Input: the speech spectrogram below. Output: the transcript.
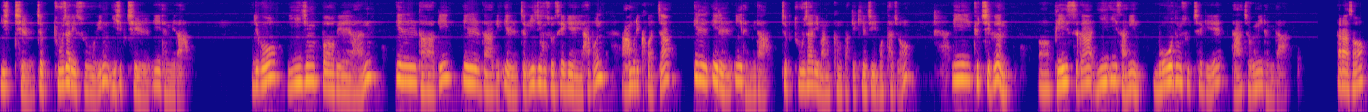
27, 즉 두 자리수인 27이 됩니다. 그리고 이진법에 의한 1 더하기 1 더하기 1, 즉 이진수 3개의 합은 아무리 커봤자 1, 1이 됩니다. 즉 두 자리만큼 밖에 길지 못하죠. 이 규칙은 어, 베이스가 2 이상인 모든 수체계에 다 적용이 됩니다. 따라서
